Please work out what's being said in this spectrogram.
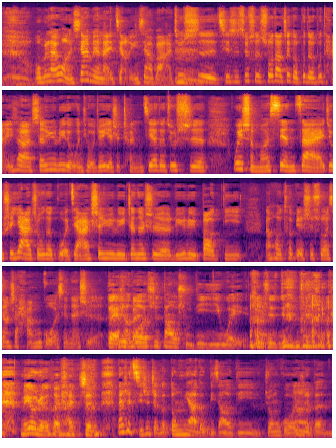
我们来往下面来讲一下吧，就是、其实就是说到这个，不得不谈一下生育率的问题。我觉得也是承接的，就是为什么现在就是亚洲的国家生育率真的是屡屡暴低，然后特别是说像是韩国现在是对，韩国是倒数第一位，就是就对，没有人和他争。但是其实整个东亚都比较低，中国、日本、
